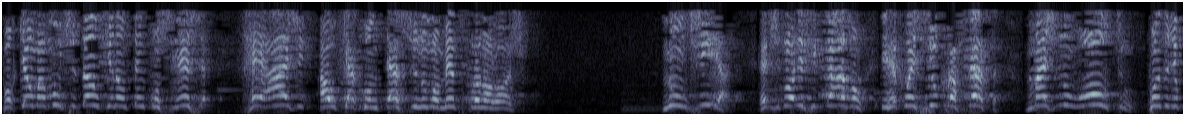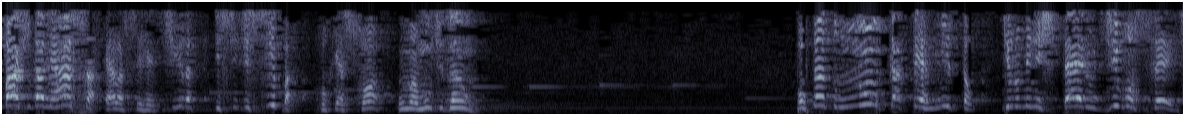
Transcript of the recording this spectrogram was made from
Porque uma multidão que não tem consciência reage ao que acontece no momento cronológico. Num dia, eles glorificavam e reconheciam o profeta. Mas no outro, quando debaixo da ameaça, ela se retira e se dissipa, porque é só uma multidão. Portanto, nunca permitam que no ministério de vocês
